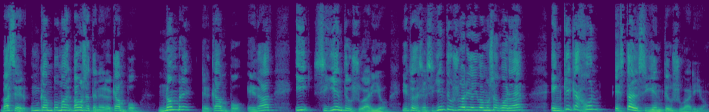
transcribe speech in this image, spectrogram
va a ser un campo más, vamos a tener el campo nombre, el campo edad y siguiente usuario. Y entonces el siguiente usuario ahí vamos a guardar en qué cajón está el siguiente usuario.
